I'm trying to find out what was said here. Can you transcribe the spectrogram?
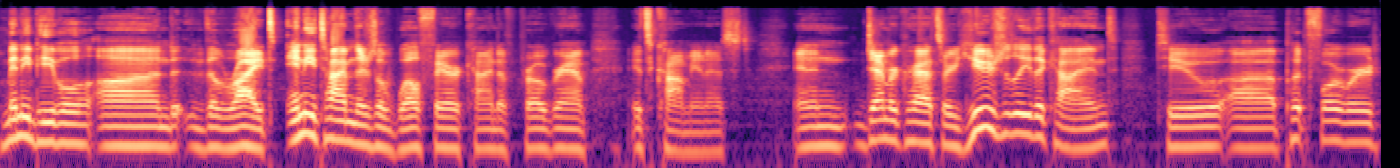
many people on the right, anytime there's a welfare kind of program, it's communist. And Democrats are usually the kind to uh, put forward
